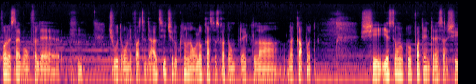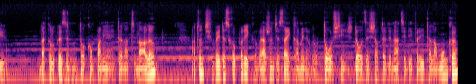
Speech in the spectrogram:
fără să aibă un fel de hm, ciudă unii față de alții, ci lucrând la un loc ca să scoată un proiect la, la capăt. Și este un lucru foarte interesant și dacă lucrezi într-o companie internațională, atunci vei descoperi că vei ajunge să ai ca mine vreo 25-27 de nații diferite la muncă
